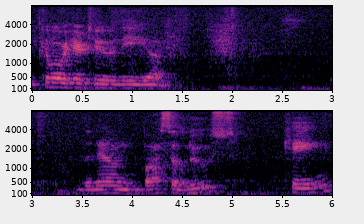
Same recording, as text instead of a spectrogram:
you come over here to the, um, the noun basileus, king.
